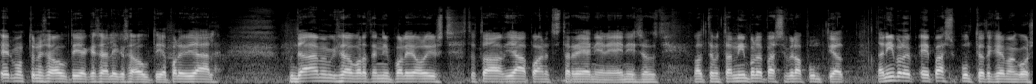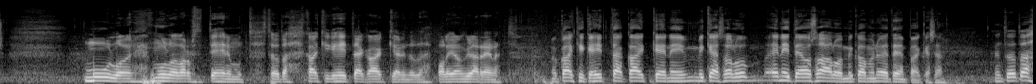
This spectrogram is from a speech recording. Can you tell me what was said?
Edmontonissa oltiin ja kesäliigassa oltiin ja paljon jäällä. Mitä MM-kisaa varten niin paljon oli just tota, jääpainotusta reeniä, niin ei niin sanotusti välttämättä niin paljon päässyt vielä punttia, tai niin paljon ei päässyt punttia tekemään kuin muulloin, muulloin varmasti tehnyt, mutta tota, kaikki kehittää kaikkia, niin tota, paljon on kyllä reenattu. No kaikki kehittää kaikkea, niin mikä se on ollut eniten osa-alue, mikä on mennyt eteenpäin kesän? No, tota,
